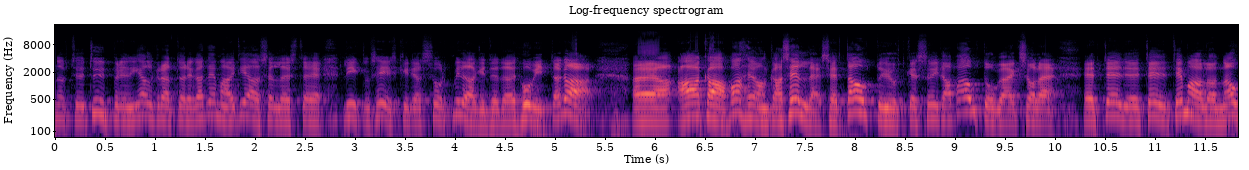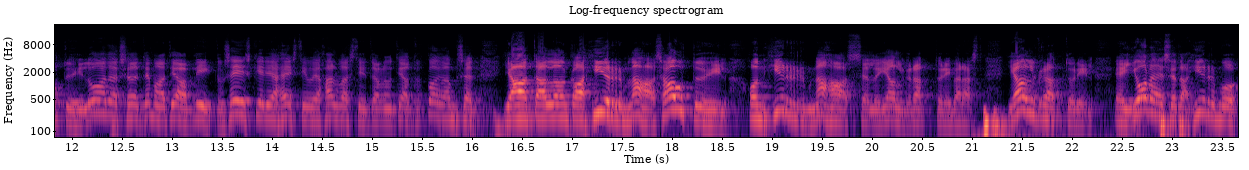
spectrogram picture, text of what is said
noh, tüüpiline jalgrattur, ega tema ei tea sellest liikluseeskirjast suurt midagi, teda ei huvita ka. aga vahe on ka selles, et autojuht, kes sõidab autoga, eks ole, et te, te, temal on autojuhiload, eks ole, tema teab liiklust liikluseeskirja hästi või halvasti, tal on teatud kogemused ja tal on ka hirm nahas. autojuhil on hirm nahas selle jalgratturi pärast. jalgratturil ei ole seda hirmu,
